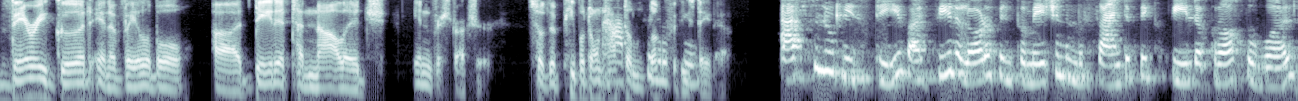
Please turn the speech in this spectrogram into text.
very good and available uh, data to knowledge infrastructure so that people don't have Absolutely. to look for these data. Absolutely, Steve. I feel a lot of information in the scientific field across the world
